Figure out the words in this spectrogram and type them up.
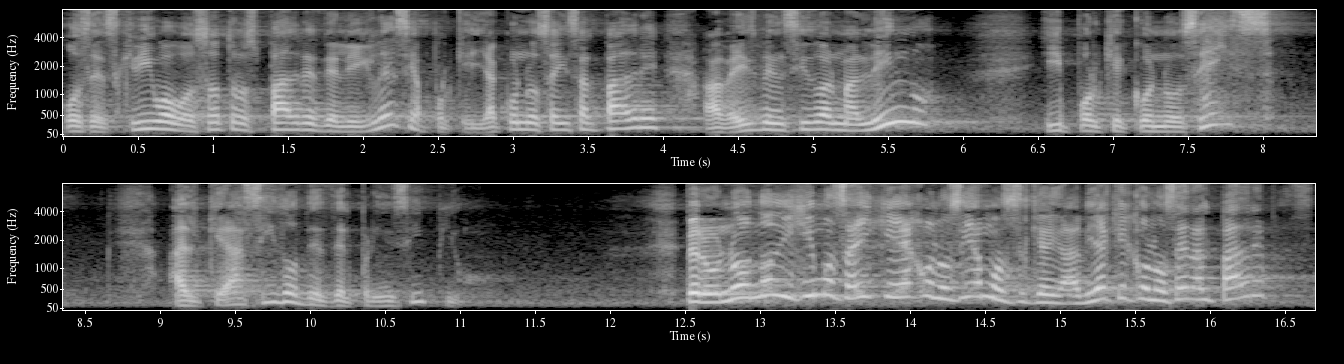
Os escribo a vosotros, padres de la iglesia, porque ya conocéis al Padre, habéis vencido al maligno y porque conocéis al que ha sido desde el principio. Pero no, no dijimos ahí que ya conocíamos, que había que conocer al Padre, pues,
